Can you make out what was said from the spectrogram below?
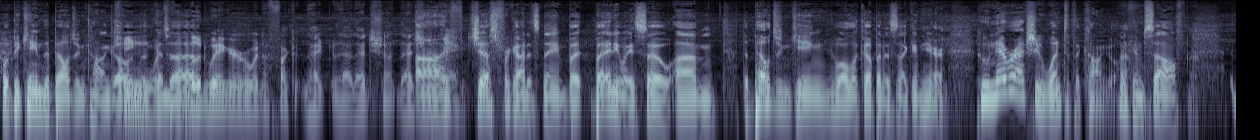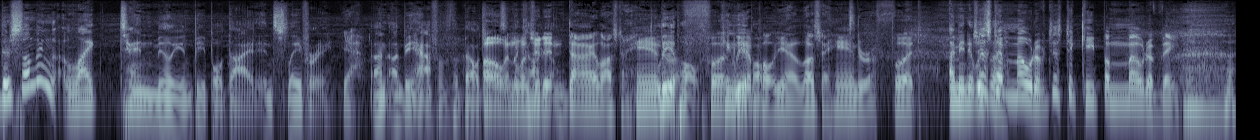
What became the Belgian Congo? King, in the, what's in it, the- Ludwig or what the fuck that that that shit that shit uh. I've just forgot its name, but but anyway, so um, the Belgian king, who I'll look up in a second here, who never actually went to the Congo himself. There's something like 10 million people died in slavery. Yeah. on, on behalf of the Belgians. Oh, and the ones who didn't die lost a hand, or a Leopold. foot. King Leopold. yeah, lost a hand or a foot. I mean, it was just a- a motive, just to keep them motivated. was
